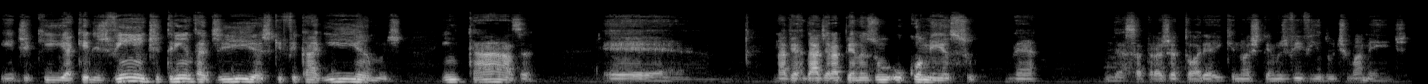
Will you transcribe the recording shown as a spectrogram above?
e de que aqueles 20, 30 dias que ficaríamos em casa, é, na verdade, era apenas o, o, começo né, dessa trajetória aí que nós temos vivido ultimamente.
